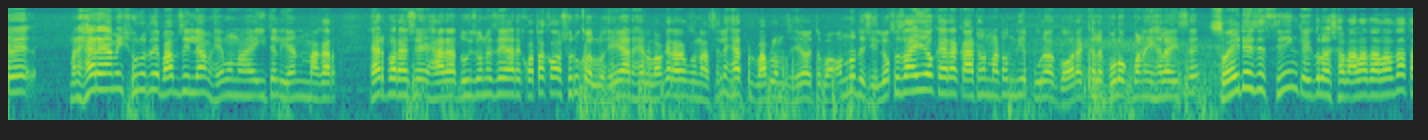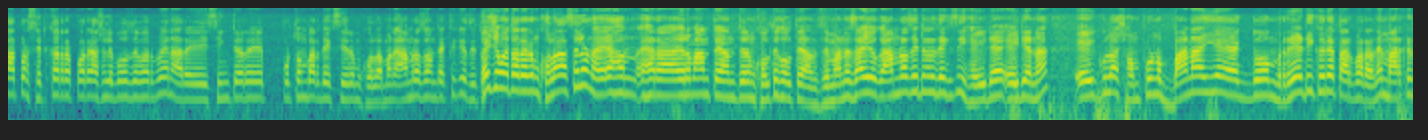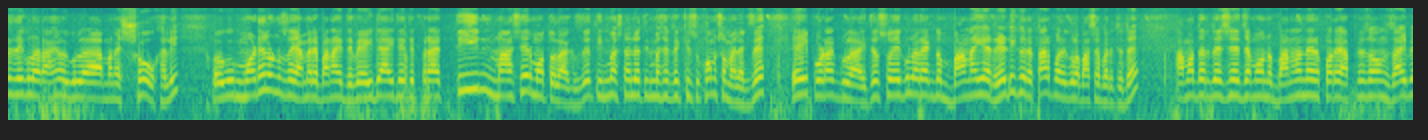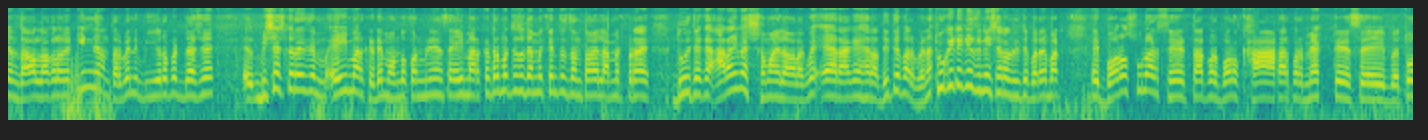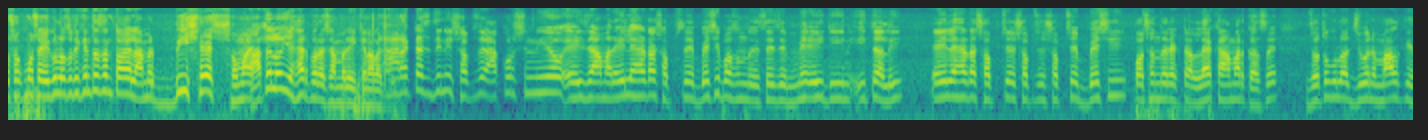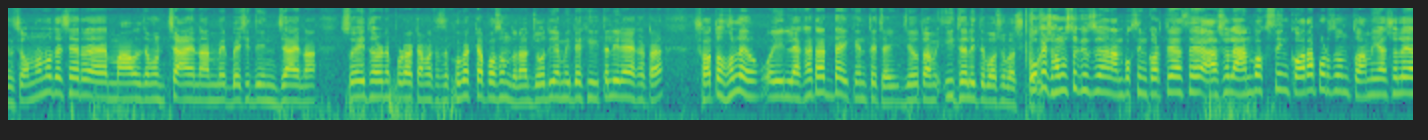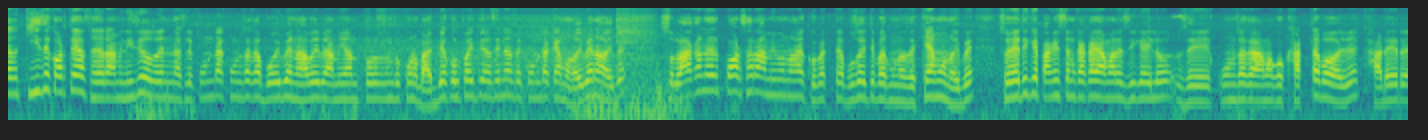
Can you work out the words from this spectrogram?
মানে হ্যাঁ আমি শুরুতে ভাবছিলাম, হে মনে হয় ইতালিয়ান মাগার হ্যার পর আছে হ্যাঁ দুইজনে যে আর কথা কওয়া শুরু করল, হে আর হ্যার লগের আরেকজন আসলে হ্যার পর ভাবলাম যে হয়তো বা অন্য দেশি লোক। তো যাই হোক, এরা কাঠন মাটন দিয়ে পুরো ঘর একখালে ব্লক বানাই হেলাইছে। সো এইটা হচ্ছে সিঙ্ক এগুলো সব আলাদা আলাদা। তারপর সেট করার পরে আসলে বুঝতে পারবেন, আর এই সিঙ্কটারে প্রথমবার দেখছি এরকম খোলা। মানে আমরা যখন দেখতে গেছি ওই সময় তার এরকম খোলা আছিল না, এখন হেরা এরকম আনতে আনতে এরকম খুলতে খুলতে আনছে। মানে যাই হোক, আমরা যেটা দেখছি এইটা এইটা না, এইগুলা সম্পূর্ণ বানাইয়ে একদম রেডি করে তারপর আনে। মার্কেটে যেগুলো রাখে, ওইগুলা মানে শো খালি। ওই মডেল অনুযায়ী আমার বানাই দেবে। এইটা আইতে প্রায় তিন মাসের মতো মতো লাগছে। তিন মাস নইলে তিন মাসের কিছু কম সময় লাগছে। এই প্রোডাক্টগুলো আইছে সো এগুলোর একদম বানাইয়া রেডি করে তারপর এগুলো বাসা বাড়িতে দেয়। আমাদের দেশে যেমন বানানোর পরে আপনি যখন যাইবেন, যাওয়ার লগে লগে কিনে আনতে পারবেন। ইউরোপের দেশে, বিশেষ করে যে এই মার্কেটে মন্দ কনভিনিয়েন্স এই মার্কেটের মধ্যে যদি আমি কিনতে চান, তাহলে আমার প্রায় দুই থেকে আড়াই মাস সময় লাগা লাগবে। এর আগে হারা দিতে পারবে না। টুকিটাকি জিনিস হারা দিতে পারে বাট এই বড় চুলার সেট তারপর বড় খাট, তারপর ম্যাকটেস এই তোষক মশা, এগুলো যদি কিনতে চান, তাহলে আমার বিশেষ সময় হাতে লইয়া হার পরে আমার এই কেনা লাগবে। আর একটা জিনিস সবচেয়ে আকর্ষণীয়, এই যে আমার এই লেখাটা সবচেয়ে বেশি পছন্দ হয়েছে যে মেড ইন ইতালি এই লেখাটা সবচেয়ে সবচেয়ে সবচেয়ে বেশি পছন্দের একটা লেখা আমার কাছে। যতগুলো জীবনে মাল কিনছে, অন্যান্য দেশের মাল যেমন চায় না বেশি দিন যায় না। সো এই ধরনের প্রোডাক্ট আমার কাছে খুব একটা পছন্দ না। যদি আমি দেখি ইতালি লেখাটা, শত হলেও ওই লেখাটারটাই কিনতে চাই, যেহেতু আমি ইতালিতে বসবাস ওকে, সমস্ত কিছু আনবক্সিং করতে আছে। আসলে আনবক্সিং করা পর্যন্ত আমি আসলে কি যে করতে আছে, আর আমি নিজেও জানি না আসলে কোনটা কোন জায়গা বইবে, না বইবে। আমি পর্যন্ত কোনো ভাবিয়া কুল পাইতে আছি না যে কোনটা কেমন হইবে, না হইবে। সো লাগানোর পর ছাড়া আমি মনে হয় খুব একটা বুঝাইতে পারব না যে কেমন হইবে। সো এদিকে পাকিস্তান কাকাই আমার জিগাইলো যে কোন জায়গায় আমাকে খাটটা পাওয়া যাবে? খাটের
